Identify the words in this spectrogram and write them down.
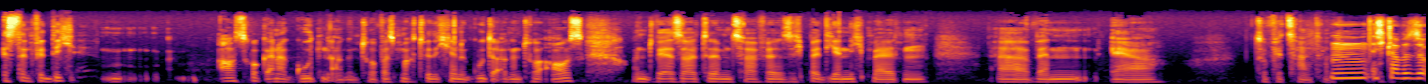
ist denn für dich Ausdruck einer guten Agentur? Was macht für dich eine gute Agentur aus? Und wer sollte im Zweifel sich bei dir nicht melden, äh, wenn er zu viel Zeit hat? Mm, Ich glaube, so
